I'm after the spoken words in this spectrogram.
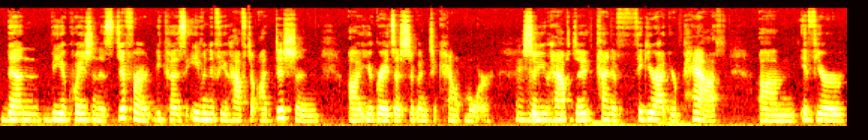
then the equation is different because even if you have to audition, uh, your grades are still going to count more. Mm-hmm. So you have to kind of figure out your path. Um, if you're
